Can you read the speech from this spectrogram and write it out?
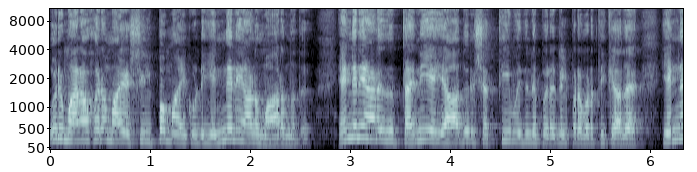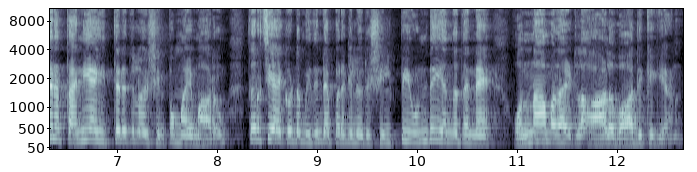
ഒരു മനോഹരമായ ശില്പമായിക്കൊണ്ട് എങ്ങനെയാണ് മാറുന്നത്? എങ്ങനെയാണ് ഇത് തനിയെ യാതൊരു ശക്തിയും ഇതിന്റെ പിറകിൽ പ്രവർത്തിക്കാതെ എങ്ങനെ തനിയെ ഇത്തരത്തിലുള്ള ഒരു ശില്പമായി മാറും? തീർച്ചയായിക്കോട്ടും ഇതിന്റെ പിറകിൽ ഒരു ശില്പി ഉണ്ട് എന്ന് തന്നെ ഒന്നാമതായിട്ടുള്ള ആൾ വാദിക്കുകയാണ്.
